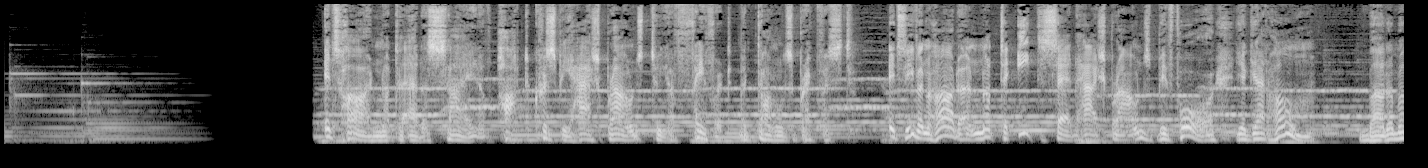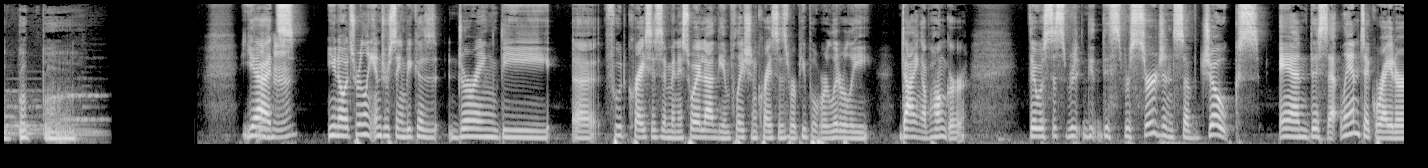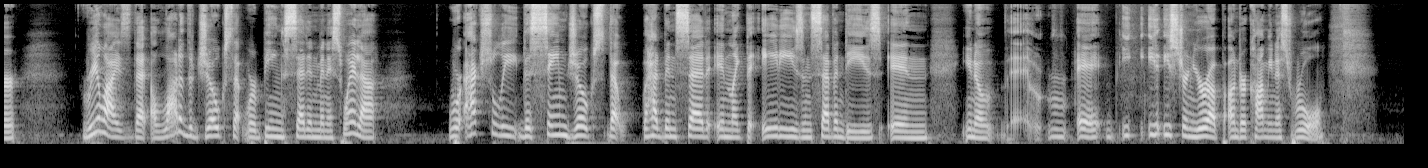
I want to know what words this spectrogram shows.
It's hard not to add a side of hot, crispy hash browns to your favorite McDonald's breakfast. It's even harder not to eat said hash browns before you get home. Ba-da-ba-ba-ba. Yeah, it's you know it's really interesting because during the uh, food crisis in Venezuela, the inflation crisis, where people were literally dying of hunger, there was this re- this resurgence of jokes, and this Atlantic writer realized that a lot of the jokes that were being said in Venezuela were actually the same jokes that had been said in like the 80s and 70s in you know eh, E- E- Eastern Europe under communist rule.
